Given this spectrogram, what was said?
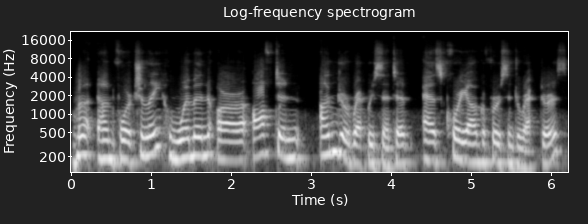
unfortunately, women are often underrepresented as choreographers and directors.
